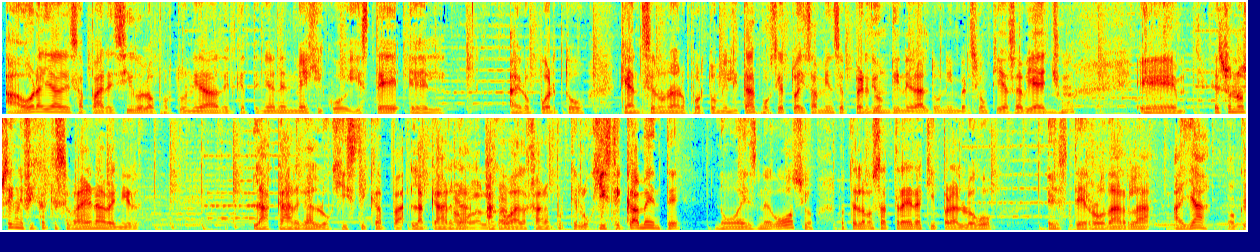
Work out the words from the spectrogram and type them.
ahora haya desaparecido la oportunidad del que tenían en México y esté el aeropuerto que antes era un aeropuerto militar, por cierto, ahí también se perdió un dineral de una inversión que ya se había hecho. Eh, eso no significa que se vayan a venir la carga logística, la carga a Guadalajara. porque logísticamente no es negocio. No te la vas a traer aquí para luego este, rodarla allá. Ok.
